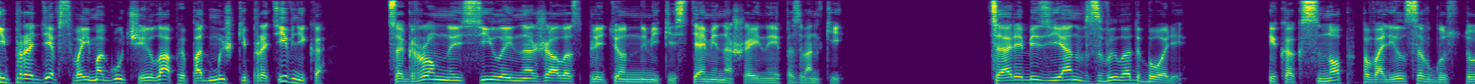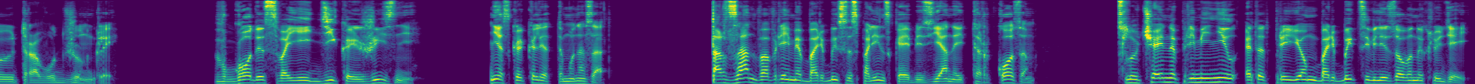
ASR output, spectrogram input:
и, продев свои могучие лапы под мышки противника, с огромной силой нажала сплетенными кистями на шейные позвонки. Царь обезьян взвыл от боли и, как сноп, повалился в густую траву джунглей. В годы своей дикой жизни, несколько лет тому назад, Тарзан во время борьбы с исполинской обезьяной Теркозом случайно применил этот прием борьбы цивилизованных людей.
